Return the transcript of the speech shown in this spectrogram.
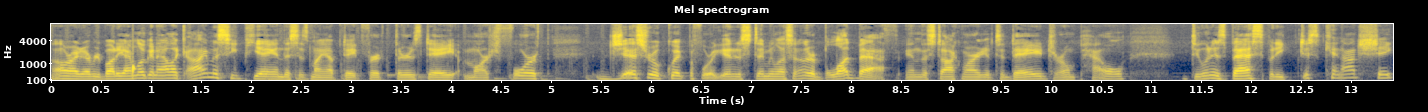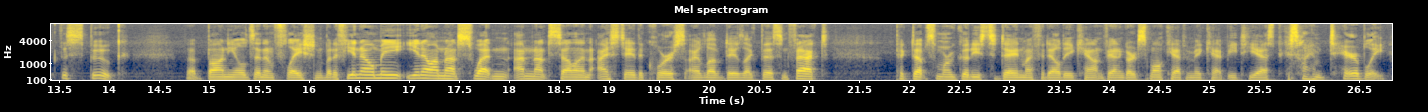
All right, everybody. I'm Logan Allec. I'm a CPA, and this is my update for Thursday, March 4th. Just real quick before we get into stimulus, another bloodbath in the stock market today. Jerome Powell doing his best, but he just cannot shake the spook about bond yields and inflation. But if you know me, you know I'm not sweating. I'm not selling. I stay the course. I love days like this. In fact, picked up some more goodies today in my Fidelity account, Vanguard Small Cap and Mid Cap ETS, because I am terribly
